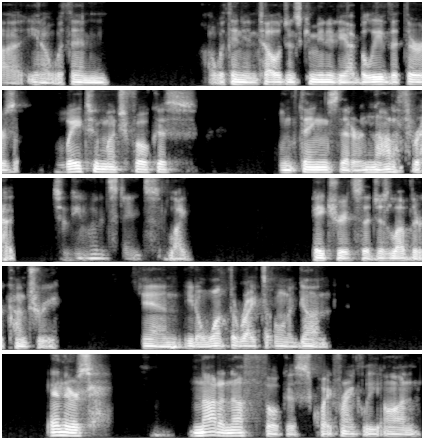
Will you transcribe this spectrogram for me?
uh, you know, within uh, within the intelligence community, I believe that there's way too much focus on things that are not a threat to the United States, like patriots that just love their country and you know want the right to own a gun. And there's not enough focus, quite frankly, on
